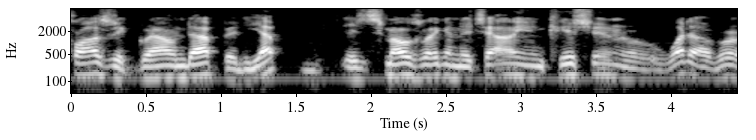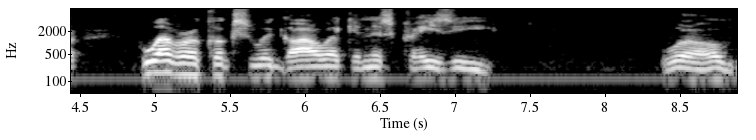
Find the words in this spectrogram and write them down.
closet ground up, and yep, it smells like an Italian kitchen or whatever. Whoever cooks with garlic in this crazy world,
